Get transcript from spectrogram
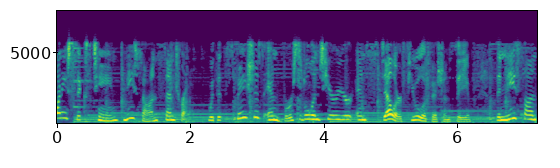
2016 Nissan Sentra. With its spacious and versatile interior and stellar fuel efficiency, the Nissan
